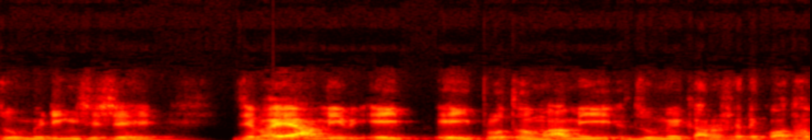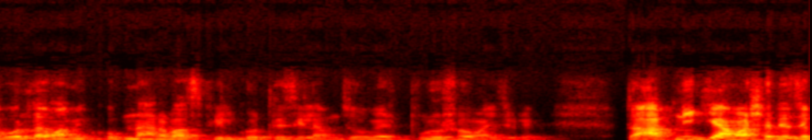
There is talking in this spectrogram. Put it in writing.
জুম মিটিং শেষে যে ভাইয়া আমি এই এই প্রথম আমি জুমে কারোর সাথে কথা বললাম আমি খুব নার্ভাস ফিল করতেছিলাম জুমের পুরো সময় জুড়ে। তো আপনি কি আমার সাথে যে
